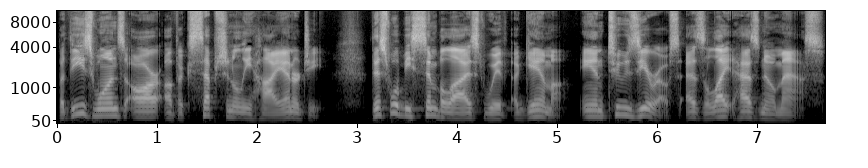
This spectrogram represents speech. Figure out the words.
but these ones are of exceptionally high energy. This will be symbolized with a gamma and two zeros, as light has no mass.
